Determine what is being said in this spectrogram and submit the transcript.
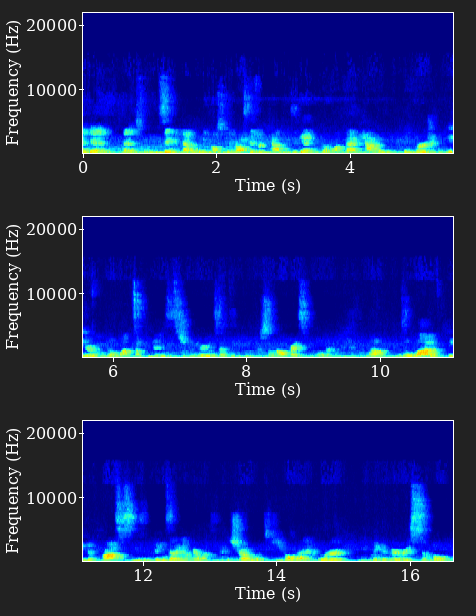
again, that same it can also be across different cabins. Again, you don't want that cabin inversion either. You don't want something that is very expensive for somehow pricing lower. Um, there's a lot of cleanup processes and things that I know airlines have to struggle with to keep all that in order. You make it very, very simple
